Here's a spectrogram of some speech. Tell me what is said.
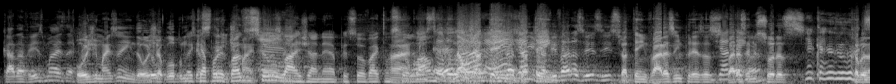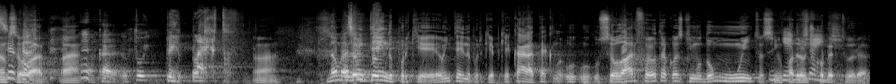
Cada vez mais, né? Hoje mais ainda. Hoje a Globo não Daqui tem a pouco é assistente quase mais. celular já, né? A pessoa vai com o É. celular. Com celular, Não, já é, tem, já já tem. Já tem. várias vezes isso. Já tem várias empresas, Já várias tem. emissoras Já trabalhando no celular. É. Ah, Cara, eu tô perplexo. Ah. Não, mas, mas eu eu- entendo por quê. Eu entendo por quê. Porque, cara, a tecno- o, o celular foi outra coisa que mudou muito assim, o padrão de change. cobertura.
